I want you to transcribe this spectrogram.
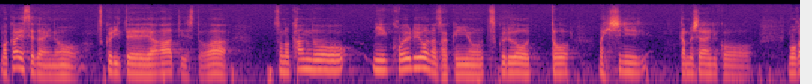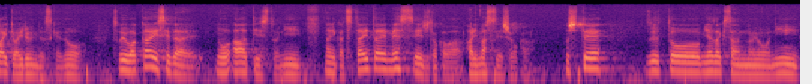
若い世代の作り手やアーティストはその感動に超えるような作品を作ろうと、まあ、必死にがむしゃらにこうもがいてはいるんですけどそういう若い世代のアーティストに何か伝えたいメッセージとかはありますでしょうか？そしてずっと宮崎さんのように、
